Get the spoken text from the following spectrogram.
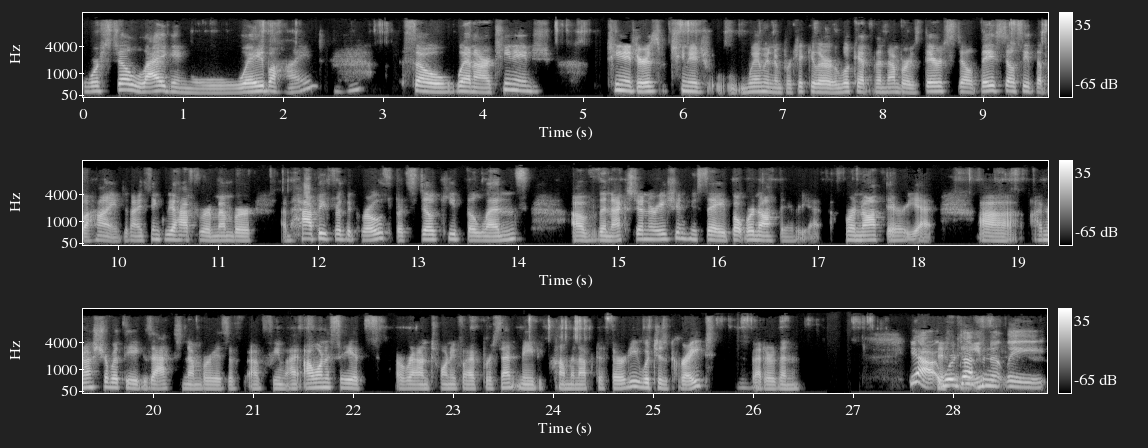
We're still lagging way behind. Mm-hmm. So when our teenage teenagers, teenage women in particular, look at the numbers, they're still they still see the behind. And I think we have to remember I'm happy for the growth, but still keep the lens of the next generation who say, but we're not there yet. We're not there yet. Uh, I'm not sure what the exact number is of, of female. I, I want to say it's around 25%, maybe coming up to 30, which is great. Better than yeah 15. we're definitely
